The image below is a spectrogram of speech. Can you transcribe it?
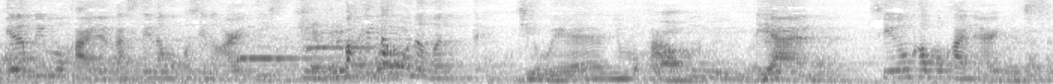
Tingnan mo yung mukha niya, tapos tingnan mo kung sinong artista. Pakita mo naman, Jewel, yung mukha mo. Ayan. Sinong kamukha niyong artista?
